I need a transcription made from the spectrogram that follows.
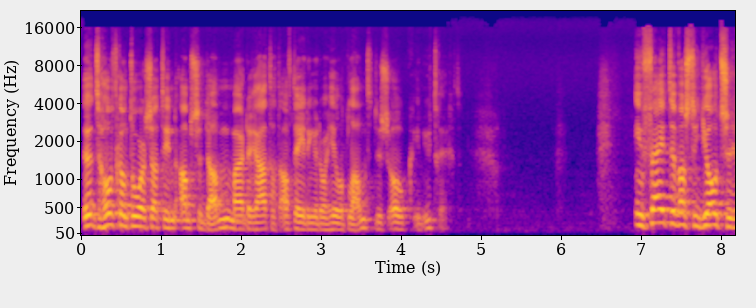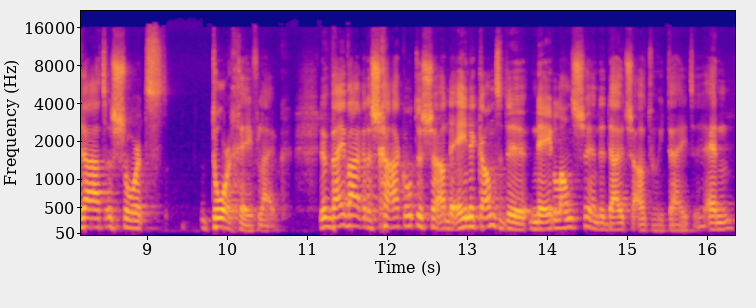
Het hoofdkantoor zat in Amsterdam, maar de raad had afdelingen door heel het land, dus ook in Utrecht. In feite was de Joodse Raad een soort doorgeefluik. Wij waren de schakel tussen aan de ene kant de Nederlandse en de Duitse autoriteiten en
